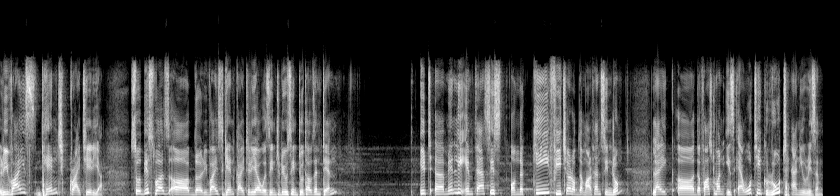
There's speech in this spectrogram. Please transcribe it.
revised Ghent criteria. So this was uh, the revised Ghent criteria was introduced in 2010. It uh, mainly emphasizes on the key feature of the Marfan syndrome like uh, the first one is aortic root aneurysm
